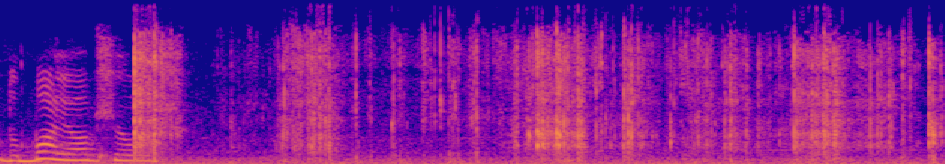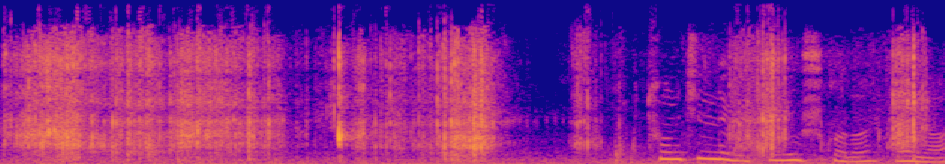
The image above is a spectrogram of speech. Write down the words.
Bu da bayağı bir şey var. Kutunun içinde gösteriyor şu kadar. Bayağı.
